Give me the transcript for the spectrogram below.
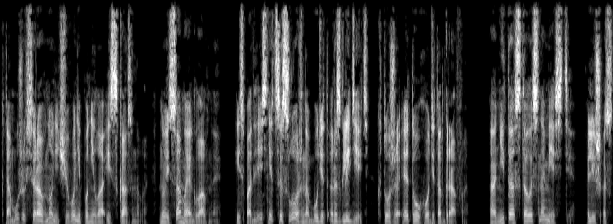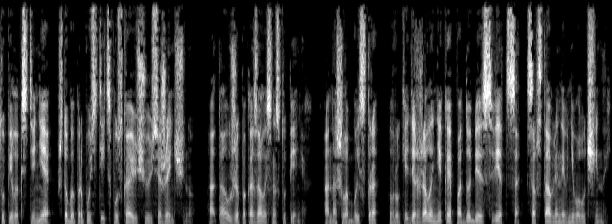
к тому же все равно ничего не поняла из сказанного. Но и самое главное, из-под лестницы сложно будет разглядеть, кто же это уходит от графа. Анита осталась на месте, лишь отступила к стене, чтобы пропустить спускающуюся женщину, а та уже показалась на ступенях. Она шла быстро, в руке держала некое подобие светца со вставленной в него лучиной.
